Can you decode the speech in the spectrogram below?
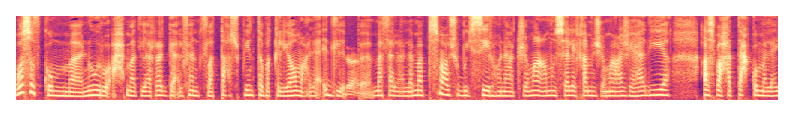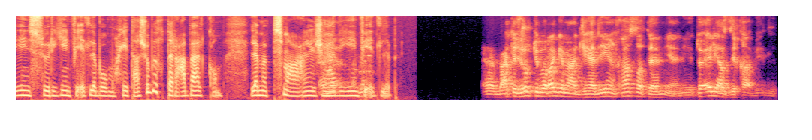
وصفكم نور وأحمد للرقة 2013 بينطبق اليوم على إدلب. نعم. مثلا لما بتسمعوا شو بيصير هناك جماعة منسلخة من جماعة جهادية أصبحت تحكم ملايين السوريين في إدلب ومحيطها. شو بيخطر على بالكم لما بتسمعوا عن الجهاديين في إدلب؟ أه، بعد تجربتي بالرقة مع الجهاديين خاصة يعني إلي أصدقاء بإدلب.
